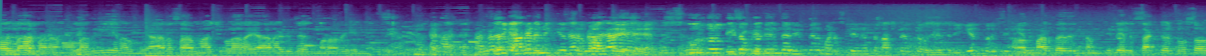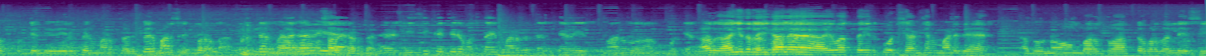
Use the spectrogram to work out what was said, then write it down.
ಅಲ್ಲ ಬರನೂ ಅಲ್ಲ ಅದು ಏನದು ಯಾರ ಸಾಮಾಜಿಗಳಾರ ಯಾರು ಅಡ್ವರ್ಟೈಸ್ ಮಾಡೋರ ಏನು ಮಾಡ್ತಾ ಇದ್ದೀವಿ ನಮ್ಮ ಜಿಲ್ಲೆಯಲ್ಲಿ ಸಾಕಷ್ಟು ಹೊಸ ಕೊಟ್ಟಿದ್ದೀವಿ. ರಿಪೇರ್ ಮಾಡ್ತಾರೆ ರಿಪೇರ್ ಮಾಡಿಸ್ಲಿಕ್ಕೆ ಬರಲ್ಲ. ಅದು ಆಗಿದ್ರಲ್ಲ ಈಗಾಗಲೇ ಐವತ್ತೈದು ಕೋಟಿ ಸ್ಯಾಂಕ್ಷನ್ ಮಾಡಿದೆ. ಅದು ನವೆಂಬರ್ ಅಥವಾ ಅಕ್ಟೋಬರ್ದಲ್ಲಿ ಸಿ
